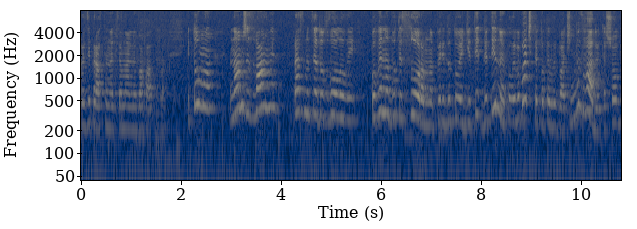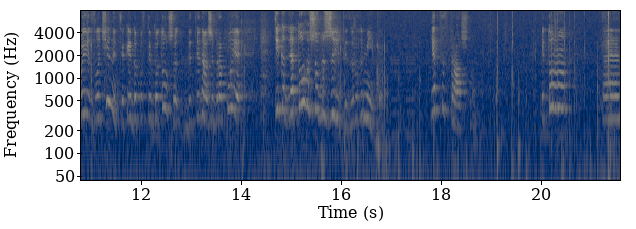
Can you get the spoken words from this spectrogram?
розікрасти національне багатство. І тому нам же з вами, раз ми це дозволили, повинно бути соромно перед тою дитиною, коли ви бачите по телебаченню, ви згадуєте, що ви злочинець, який допустив до того, що дитина вже бракує тільки для того, щоб жити, зрозумієте. Як це страшно. І тому. Е,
